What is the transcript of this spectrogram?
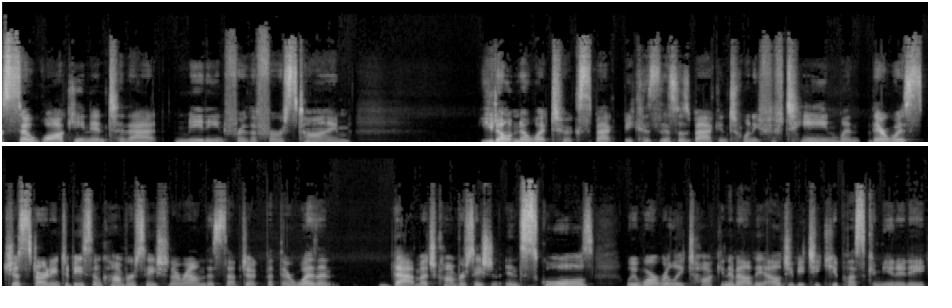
So, walking into that meeting for the first time, you don't know what to expect because this was back in 2015 when there was just starting to be some conversation around this subject, but there wasn't that much conversation in schools. We weren't really talking about the LGBTQ plus community.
